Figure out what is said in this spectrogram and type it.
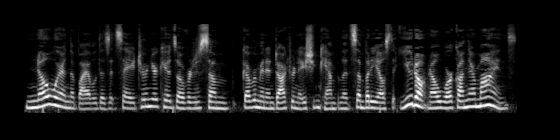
Nowhere in the Bible does it say, turn your kids over to some government indoctrination camp and let somebody else that you don't know work on their minds.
